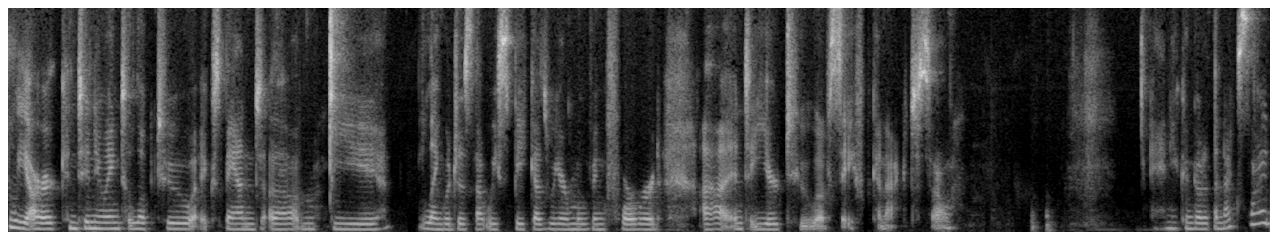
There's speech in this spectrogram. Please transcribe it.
we are continuing to look to expand um, the languages that we speak as we are moving forward uh, into year two of Safe Connect. So, and you can go to the next slide.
